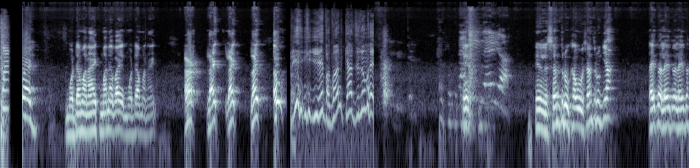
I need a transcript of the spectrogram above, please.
ભાઈ. મોઢામાં નાખ મને ભાઈ મોઢામાં નાખ અ, લાઈક લાઈક લાઈક ഔ! ये भगवान क्या जुलुम है એટલે સંતરું ખાવું સંતરું ક્યાં? લઈ તો લઈ તો લઈ તો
